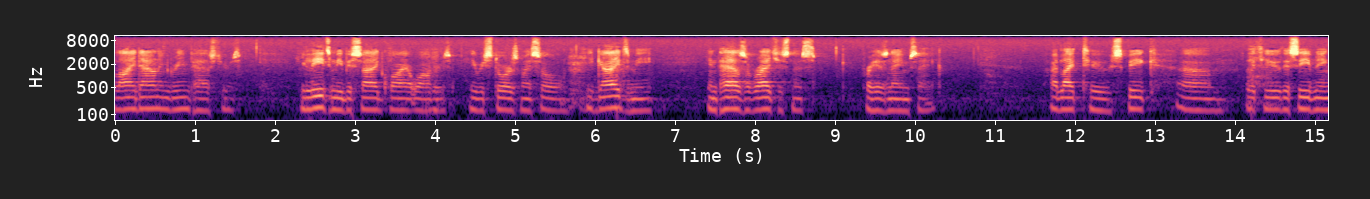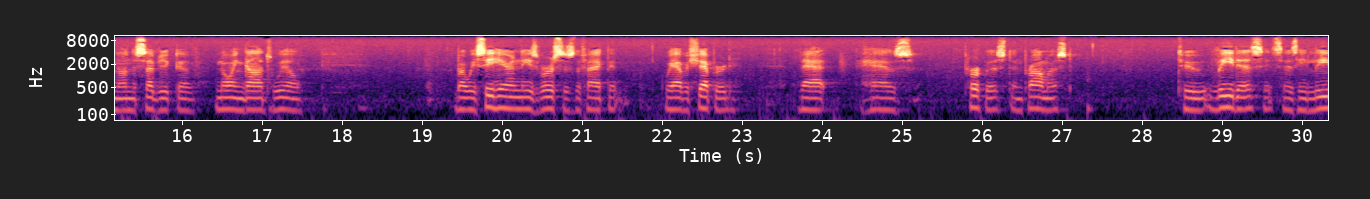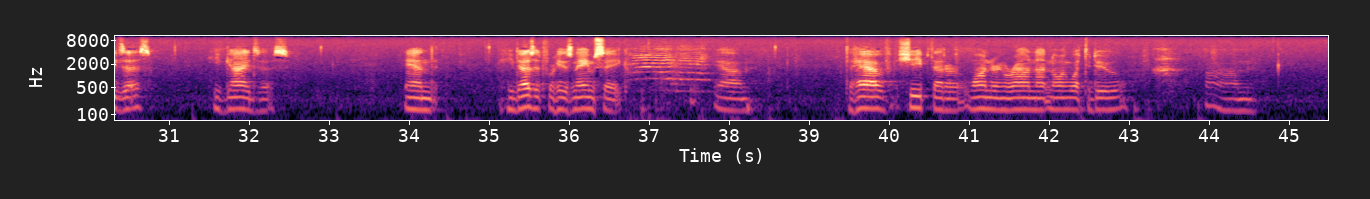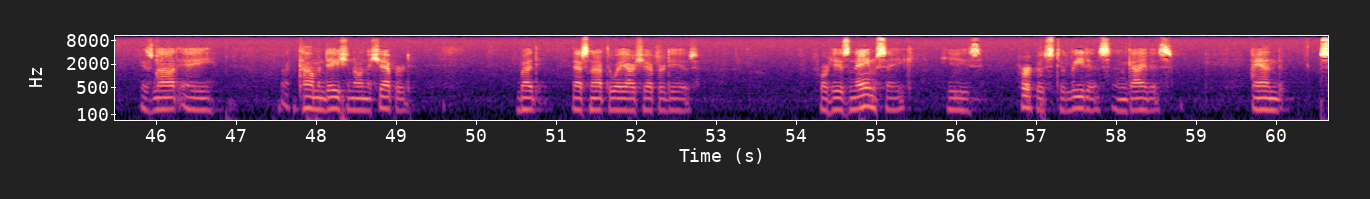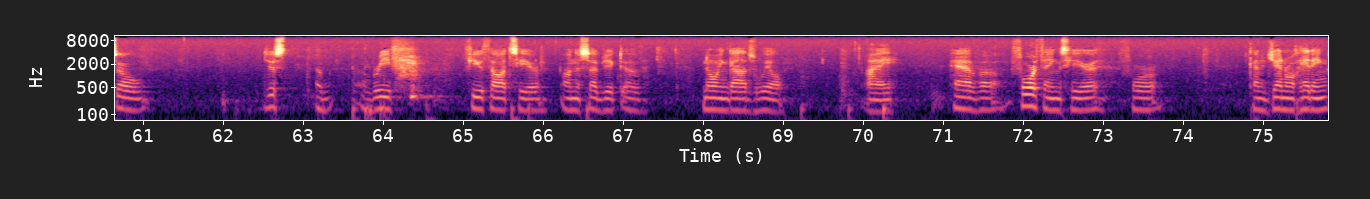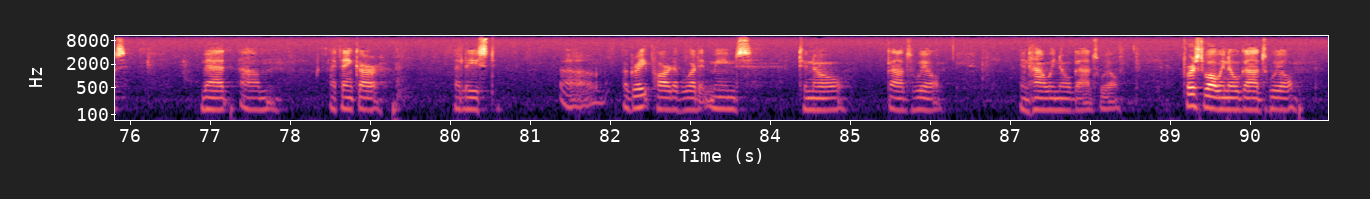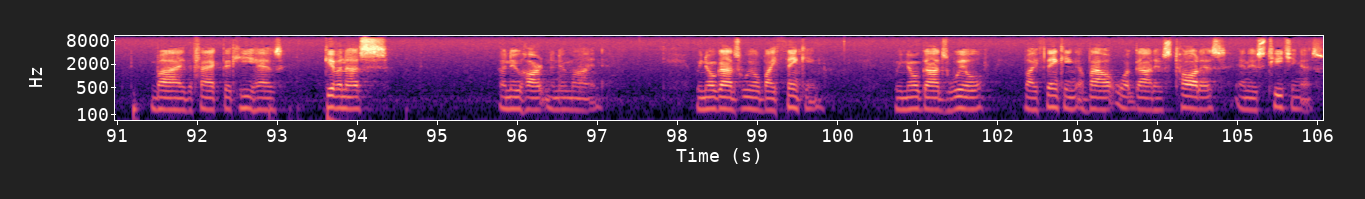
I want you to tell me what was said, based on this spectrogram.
lie down in green pastures. He leads me beside quiet waters. He restores my soul. He guides me in paths of righteousness for his name's sake. I'd like to speak um, with you this evening on the subject of knowing God's will. But we see here in these verses the fact that we have a shepherd that has purposed and promised to lead us. It says he leads us, he guides us. And he does it for his name's sake. Um, to have sheep that are wandering around not knowing what to do um, is not a, a commendation on the shepherd, but that's not the way our shepherd is. For his name's sake, he's purposed to lead us and guide us. And so, just a, a brief few thoughts here on the subject of knowing God's will. I have uh, four things here for kind of general headings that um, I think are at least uh, a great part of what it means to know God's will and how we know God's will. First of all, we know God's will by the fact that He has given us a new heart and a new mind. We know God's will by thinking. We know God's will by thinking about what God has taught us and is teaching us.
